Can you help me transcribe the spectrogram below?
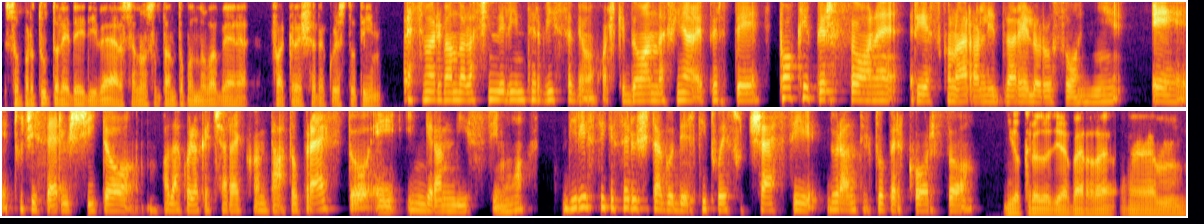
soprattutto le idee diverse, non soltanto quando va bene, fa crescere questo team. E stiamo arrivando alla fine dell'intervista, abbiamo qualche domanda finale per te. Poche persone riescono a realizzare i loro sogni e tu ci sei riuscito, un po' da quello che ci hai raccontato, presto e in grandissimo. Diresti che sei riuscito a goderti i tuoi successi durante il tuo percorso? Io credo di aver ehm,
